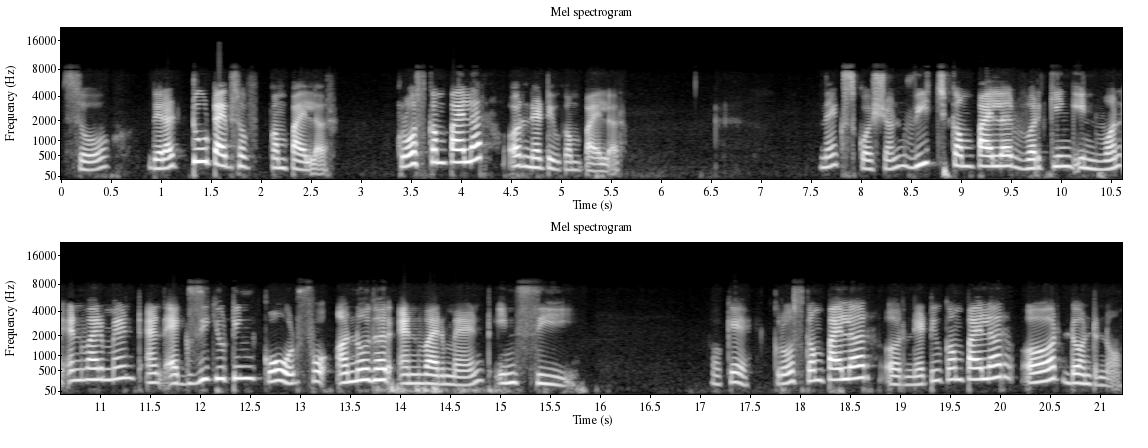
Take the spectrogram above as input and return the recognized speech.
So there are two types of compiler cross compiler or native compiler Next question Which compiler working in one environment and executing code for another environment in C? Okay, cross compiler or native compiler or don't know.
